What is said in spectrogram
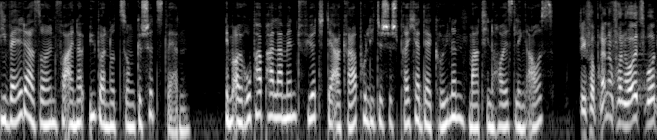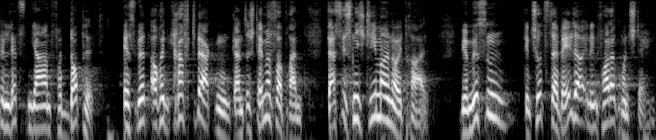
Die Wälder sollen vor einer Übernutzung geschützt werden. Im Europaparlament führt der agrarpolitische Sprecher der Grünen, Martin Häusling, aus. Die Verbrennung von Holz wurde in den letzten Jahren verdoppelt. Es wird auch in Kraftwerken ganze Stämme verbrannt. Das ist nicht klimaneutral. Wir müssen den Schutz der Wälder in den Vordergrund stellen.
